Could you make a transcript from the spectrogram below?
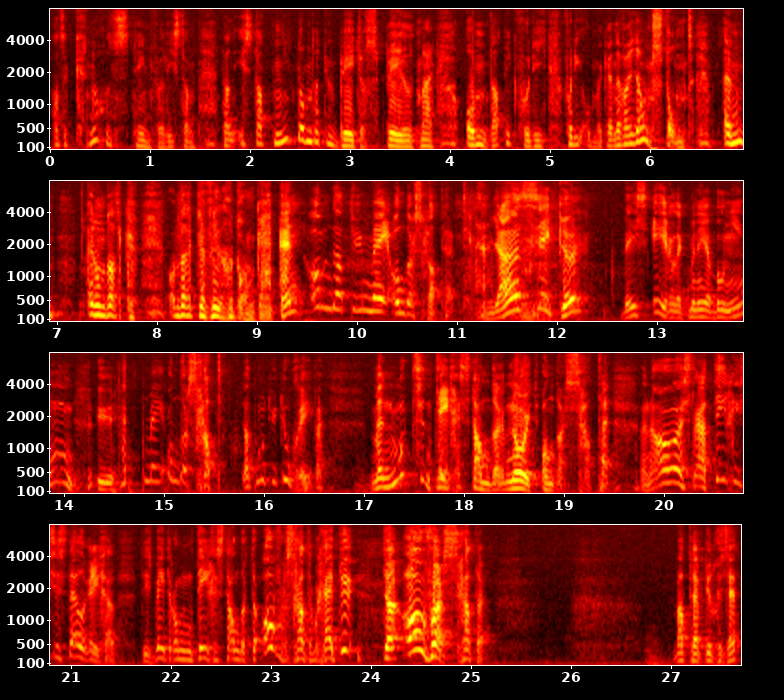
als ik nog een steen verlies, dan, dan is dat niet omdat u beter speelt, maar omdat ik voor die, voor die onbekende variant stond. En, en omdat, ik, omdat ik te veel gedronken heb. En omdat u mij onderschat hebt. Ja, zeker. Wees eerlijk, meneer Bonin. U hebt mij onderschat. Dat moet u toegeven. Men moet zijn tegenstander nooit onderschatten. Een oude strategische stelregel. Het is beter om een tegenstander te overschatten, begrijpt u? Te overschatten. Wat hebt u gezet?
